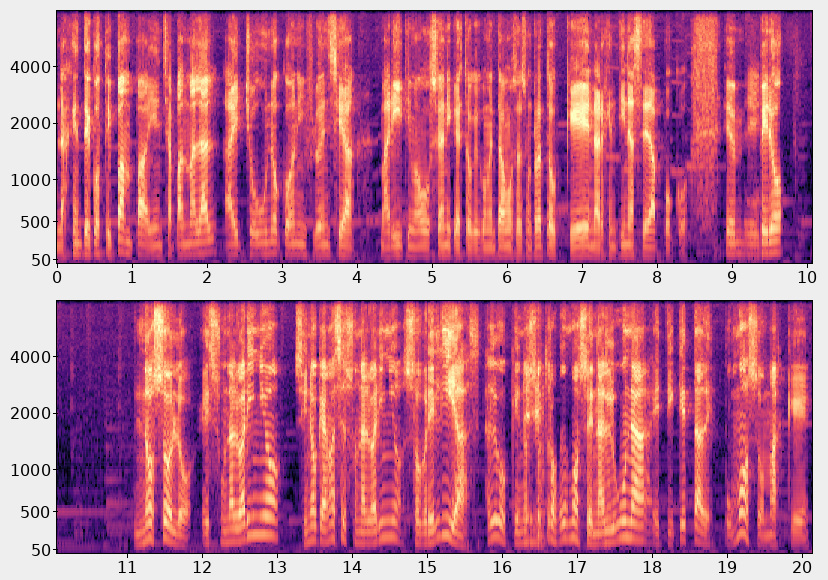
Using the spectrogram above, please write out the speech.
la gente de Costa y Pampa y en Chapadmalal ha hecho uno con influencia marítima o oceánica, esto que comentábamos hace un rato, que en Argentina se da poco. Eh, pero no solo es un albariño, sino que además es un albariño sobre Elías, algo que nosotros vemos en alguna etiqueta de espumoso más que,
